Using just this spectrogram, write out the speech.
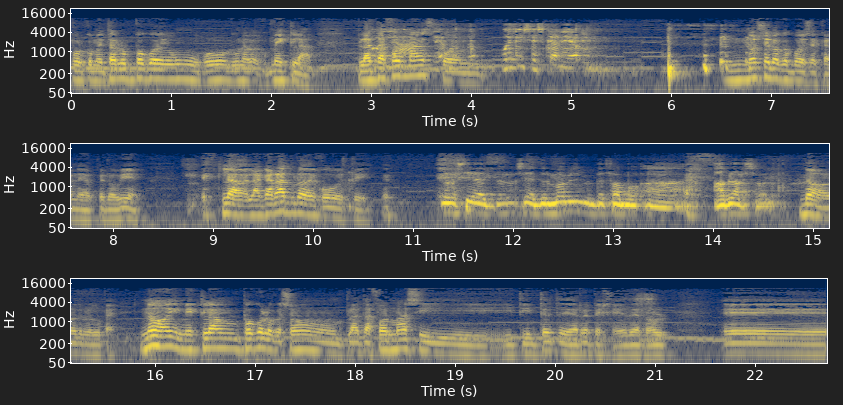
por comentarlo un poco, es un juego que una mezcla plataformas con... ¿Puedes escanear? No sé lo que puedes escanear, pero bien. La, la carátula del juego este. Lo siento, lo siento, el móvil me empezó a, a hablar solo. No, no te preocupes. No, y mezcla un poco lo que son plataformas y, tintes de RPG, de rol. Eh,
